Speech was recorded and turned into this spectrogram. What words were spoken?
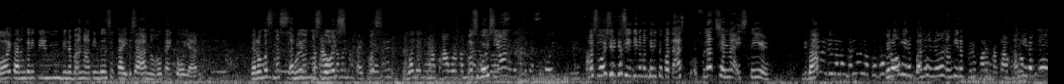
Oy, parang ganito yung binabaan natin doon sa, sa ano, kay Toyan. Pero mas, mas, ano yun, mas worse. Mas, mas worse yun. Mas worse yun kasi hindi naman ganito pataas. Flat siya na stair. Di ba? Pero ang hirap, ano, no, ang hirap, ang hirap, no.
